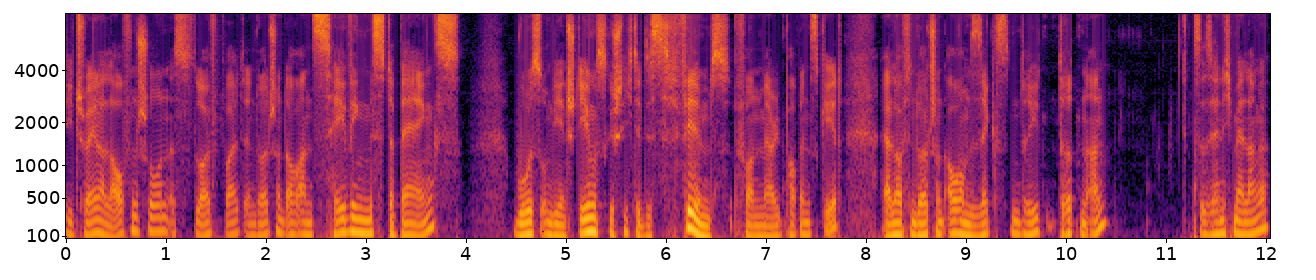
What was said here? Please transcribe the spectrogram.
die Trailer laufen schon. Es läuft bald in Deutschland auch an Saving Mr. Banks, wo es um die Entstehungsgeschichte des Films von Mary Poppins geht. Er läuft in Deutschland auch am 6.3. an. Das ist ja nicht mehr lange.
